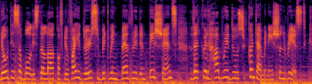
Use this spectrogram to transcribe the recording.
Noticeable is the lack of dividers between bedridden patients that could have reduced contamination risk.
